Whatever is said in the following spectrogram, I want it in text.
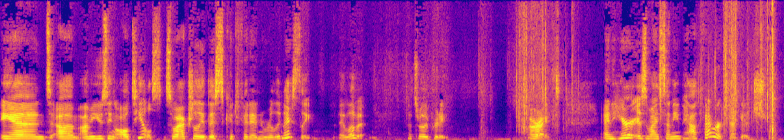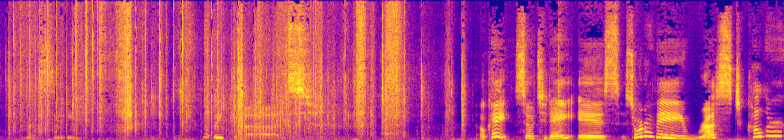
and um, I'm using all teals. So actually this could fit in really nicely. I love it. That's really pretty. All right. And here is my Sunny Path fabric package. Let's see what we got. Okay, so today is sort of a rust color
